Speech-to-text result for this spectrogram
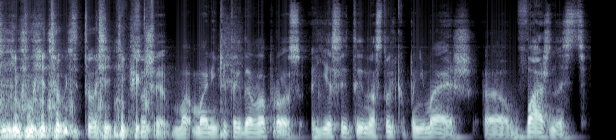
не будет аудитории никакой. Слушай, маленький тогда вопрос. Если ты настолько понимаешь э, важность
